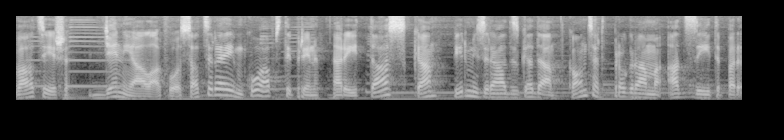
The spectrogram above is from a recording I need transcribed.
vācieša ģeniālāko sacerējumu, ko apstiprina arī tas, ka pirmizrādes gadā koncerta programma atzīta par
